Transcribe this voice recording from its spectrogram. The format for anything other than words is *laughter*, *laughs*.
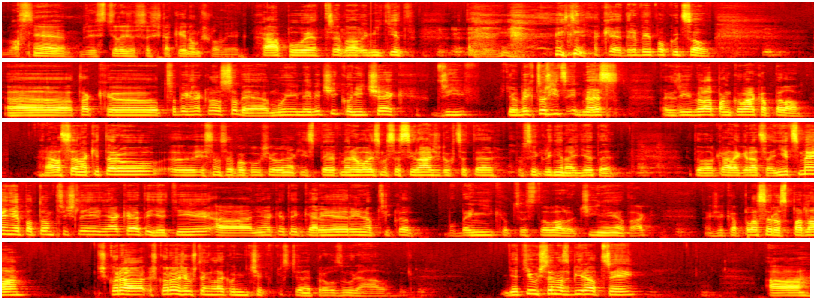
vlastně zjistili, že jsi taky jenom člověk. Chápu, je třeba vymítit *laughs* nějaké drby, pokud jsou. Uh, tak uh, co bych řekl o sobě? Můj největší koníček dřív, chtěl bych to říct i dnes, tak dřív byla punková kapela. Hrál jsem na kytaru, uh, jsem se pokoušel o nějaký zpěv, jmenovali jsme se Siláž, kdo chcete, to si klidně najděte. Je to velká legrace. Nicméně potom přišly nějaké ty děti a nějaké ty kariéry, například Bobeník odcestoval do Číny a tak. Takže kapela se rozpadla. Škoda, škoda že už tenhle koníček prostě neprovozuju dál. Děti už se nazbíral tři a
